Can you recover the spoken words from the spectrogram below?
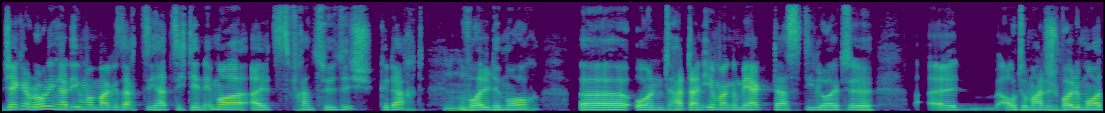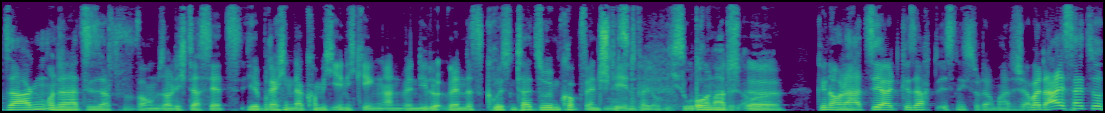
J.K. Rowling hat irgendwann mal gesagt, sie hat sich den immer als französisch gedacht, Mhm. Voldemort, äh, und hat dann irgendwann gemerkt, dass die Leute äh, automatisch Voldemort sagen und dann hat sie gesagt, warum soll ich das jetzt hier brechen, da komme ich eh nicht gegen an, wenn die wenn das größtenteils so im Kopf Das entsteht. ist vielleicht auch nicht so dramatisch, und, aber äh, genau, da hat sie halt gesagt, ist nicht so dramatisch. Aber da ist halt so,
